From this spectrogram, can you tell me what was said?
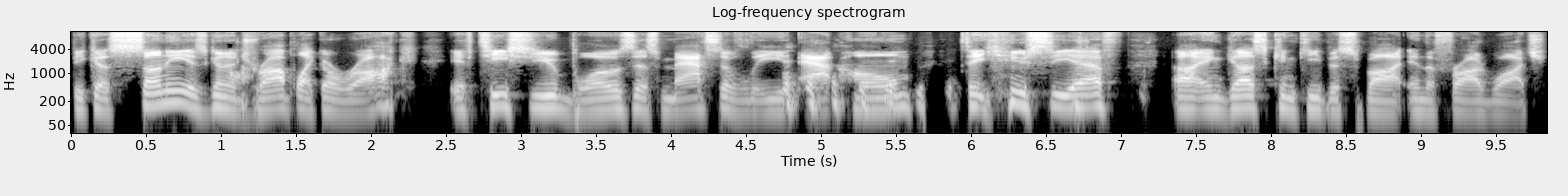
because Sonny is going to drop like a rock if TCU blows this massive lead at home to UCF, uh, and Gus can keep his spot in the Fraud Watch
